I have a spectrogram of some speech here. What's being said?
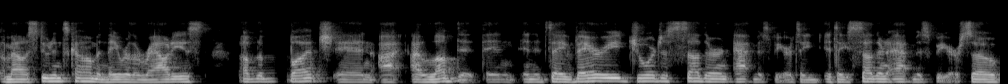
amount of students come, and they were the rowdiest of the bunch, and I, I loved it. And and it's a very Georgia Southern atmosphere. It's a it's a Southern atmosphere. So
